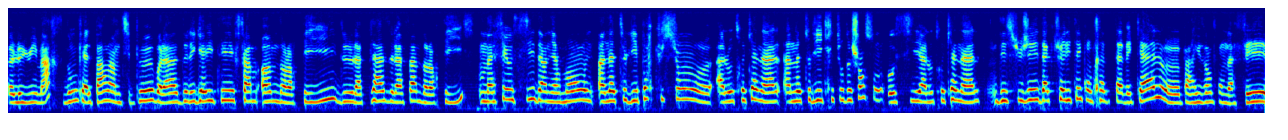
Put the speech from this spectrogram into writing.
le 8 mars. Donc, elle parle un petit peu voilà, de l'égalité femmes-hommes dans leur pays, de la place de la femme dans leur pays. On a fait aussi dernièrement un atelier percussion euh, à l'autre canal, un atelier écriture de chansons aussi à l'autre canal, des sujets d'actualité qu'on traite avec elle. Euh, par exemple, on a fait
